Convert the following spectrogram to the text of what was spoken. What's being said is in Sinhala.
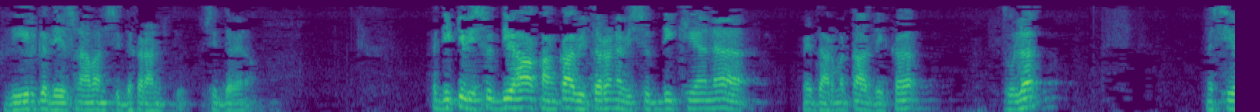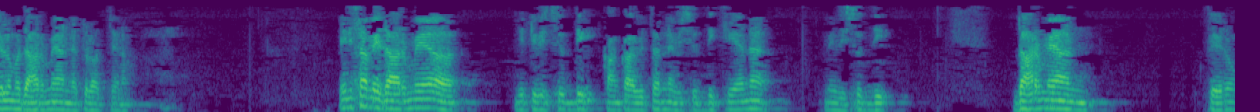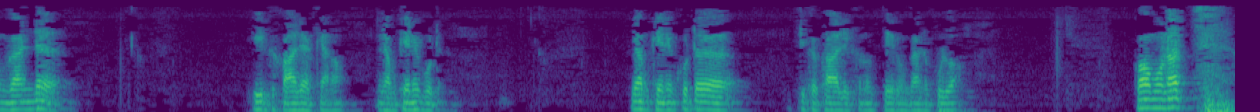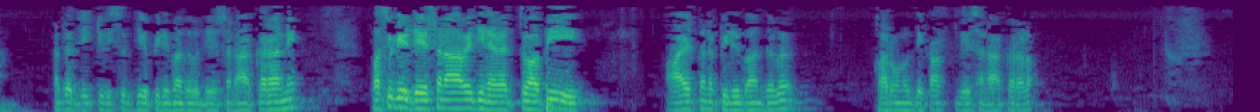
දීර්ඝ දේශනාවන් සිද්ධ කරන්න සිද්ධ වෙනවා. ditthi visuddhi හා කාංකා විතරණ විසුද්ධි කියන මේ ධර්මතා දෙක තුල මේ සියලුම ධර්මයන් ඇතුළත් වෙනවා. ඒ නිසා මේ ධර්මය ditthi visuddhi කාංකා විතරණ විසුද්ධි කියන මේ විසුද්ධි ධර්මයන් තේරුම් ගන්න දීර්ඝ කාලයක් යනවා යම් කෙනෙකුට යම් කෙනෙකුට ටික කාලයකනොත් තේරුම් ගන්න පුළුවන්. කොහොම වුණත් අද දිට්ඨි විසුද්ධිය පිළිබඳව දේශනා කරන්නේ පසුගිය දේශනාවේදී නැවැත්තුව අපි ආයතන පිළිබඳව කරුණු දෙකක් දේශනා කරලා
